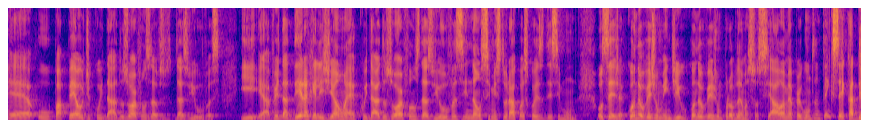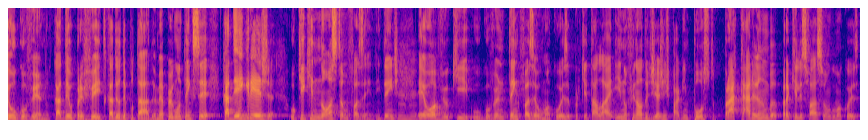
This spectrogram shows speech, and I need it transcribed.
é, o papel de cuidar dos órfãos das, das viúvas e a verdadeira religião é cuidar dos órfãos, das viúvas e não se misturar com as coisas desse mundo. Ou seja, quando eu vejo um mendigo, quando eu vejo um problema social, a minha pergunta não tem que ser cadê o governo, cadê o prefeito, cadê o deputado? A minha pergunta tem que ser cadê a igreja? O que, que nós estamos fazendo, entende? Uhum. É óbvio que o governo tem que fazer alguma coisa porque está lá e no final do dia a gente paga imposto pra caramba para que eles façam alguma coisa.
